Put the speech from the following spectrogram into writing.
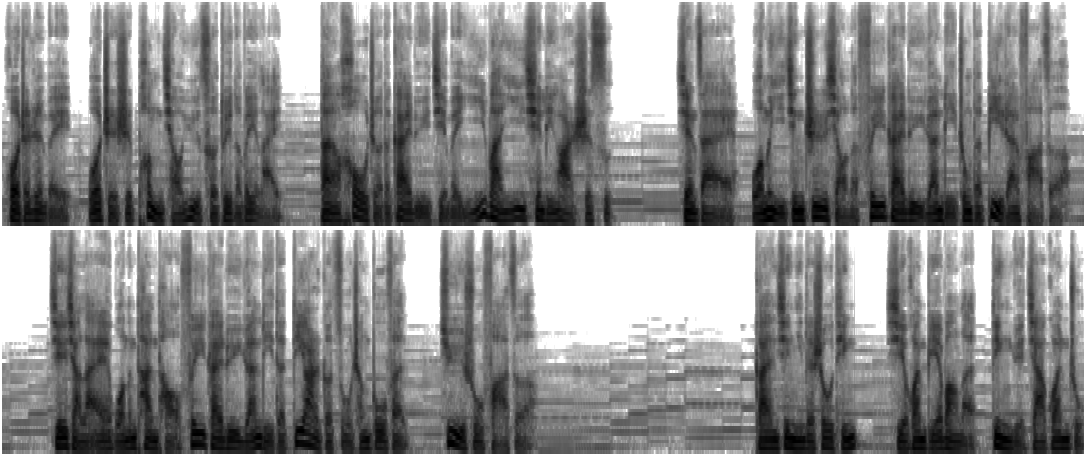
或者认为我只是碰巧预测对了未来。但后者的概率仅为一万一千零二十四。现在我们已经知晓了非概率原理中的必然法则。接下来，我们探讨非概率原理的第二个组成部分——巨数法则。感谢您的收听，喜欢别忘了订阅加关注，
